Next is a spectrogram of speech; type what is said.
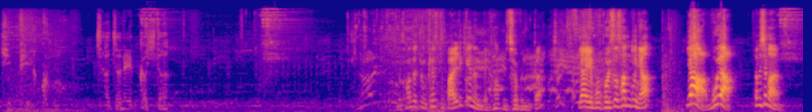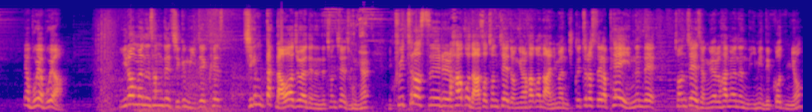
기필코 찾아낼 것이다. 상대 좀 퀘스트 빨리 깨는데요? 잊어보니까? 야, 얘 뭐 벌써 3부냐? 야, 뭐야? 잠시만. 야, 뭐야, 뭐야? 이러면은 상대 지금 이제 퀘스트, 지금 딱 나와줘야 되는데, 천체의 정렬? 퀴트러스를 하고 나서 천체의 정렬 하거나 아니면 퀴트러스가 패에 있는데 천체의 정렬을 하면은 이미 늦거든요?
